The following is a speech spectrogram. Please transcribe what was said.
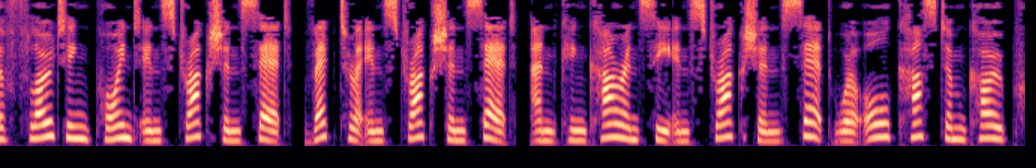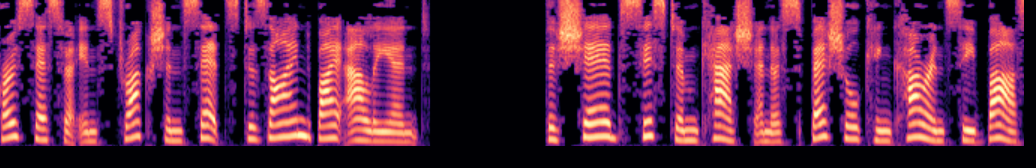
The floating point instruction set, vector instruction set, and concurrency instruction set were all custom co-processor instruction sets designed by Alliant. The shared system cache and a special concurrency bus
